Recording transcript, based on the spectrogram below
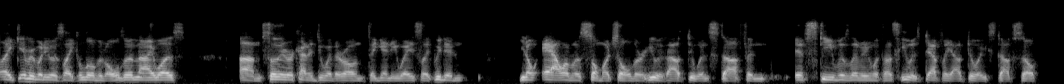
like everybody was like a little bit older than I was, um, so they were kind of doing their own thing, anyways. Like we didn't, you know, Alan was so much older; he was out doing stuff, and if Steve was living with us, he was definitely out doing stuff. So,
